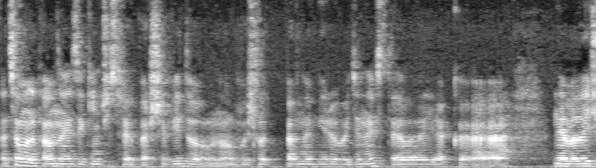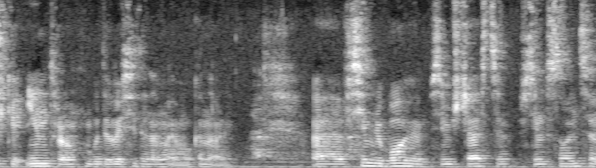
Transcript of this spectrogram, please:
На цьому, напевно, я закінчу своє перше відео. Воно вийшло певною мірою водянисте, але як е, невеличке інтро буде висіти на моєму каналі. Е, Всім любові, всім щастя, всім сонця,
